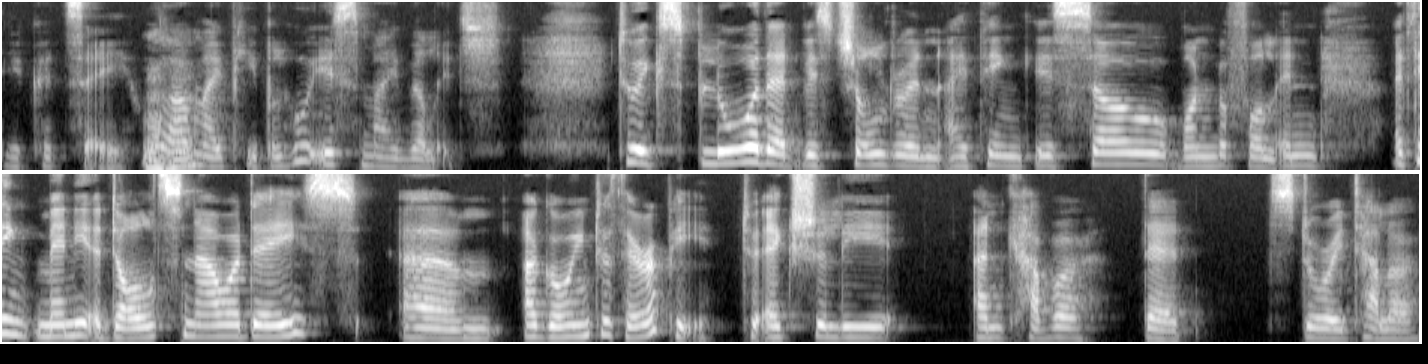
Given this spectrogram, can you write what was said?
you could say. Who mm-hmm. are my people? Who is my village? To explore that with children, I think, is so wonderful. And I think many adults nowadays um, are going to therapy to actually uncover that storyteller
